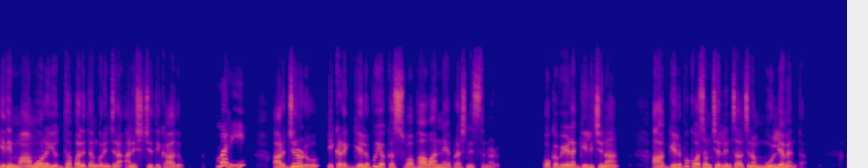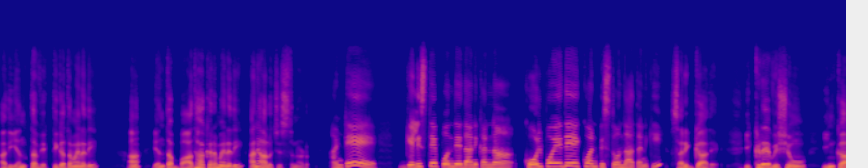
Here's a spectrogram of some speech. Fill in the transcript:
ఇది మామూలు యుద్ధ ఫలితం గురించిన అనిశ్చితి కాదు. మరి? అర్జునుడు ఇక్కడ గెలుపు యొక్క స్వభావాన్నే ప్రశ్నిస్తున్నాడు. ఒకవేళ గెలిచినా ఆ గెలుపు కోసం చెల్లించాల్సిన మూల్యమెంత? అది ఎంత వ్యక్తిగతమైనది? ఆ ఎంత బాధాకరమైనది? అని ఆలోచిస్తున్నాడు. అంటే గెలిస్తే పొందేదానికన్నా కోల్పోయేదే ఎక్కువ అనిపిస్తోందా అతనికి? సరిగ్గా అదే. ఇక్కడే విషయం ఇంకా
